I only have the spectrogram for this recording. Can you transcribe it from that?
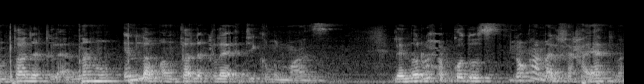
أنطلق لأنه إن لم أنطلق لا يأتيكم المعز. لأن الروح القدس له عمل في حياتنا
